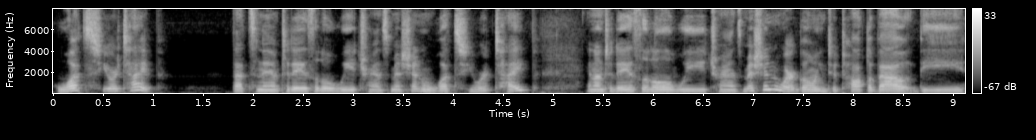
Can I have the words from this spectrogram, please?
What's your type? That's the name of today's little wee transmission. What's your type? And on today's little wee transmission, we're going to talk about the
